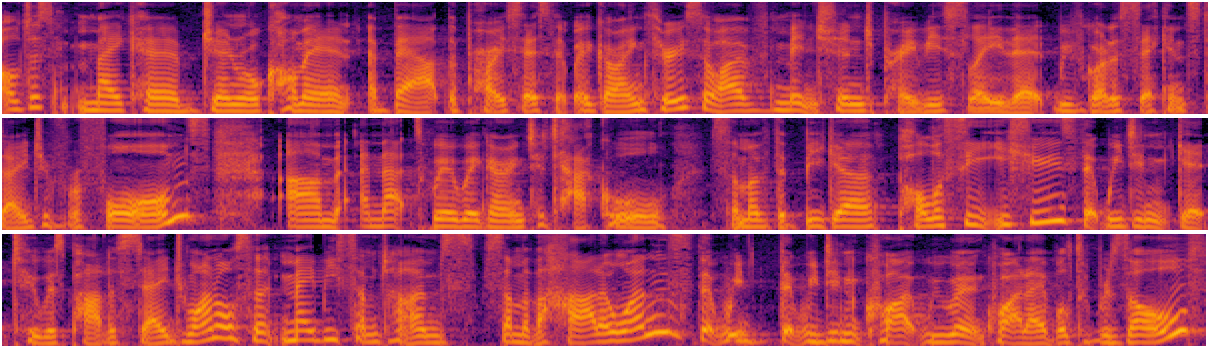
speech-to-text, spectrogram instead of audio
I'll just make a general comment about the process that we're going through. So, I've mentioned previously that we've got a second stage of reforms, um, and that's where we're going to tackle some of the bigger policy issues that we didn't get to as part of stage one, or maybe sometimes some of the harder ones that we that we didn't quite we weren't quite able to resolve.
